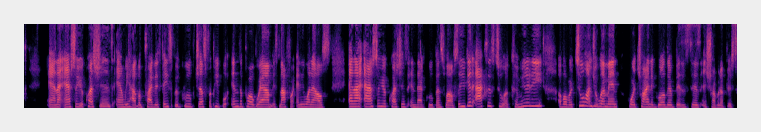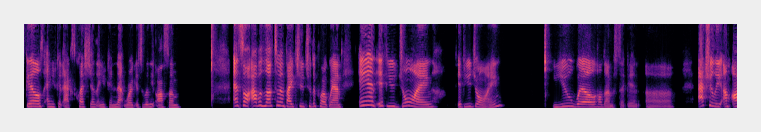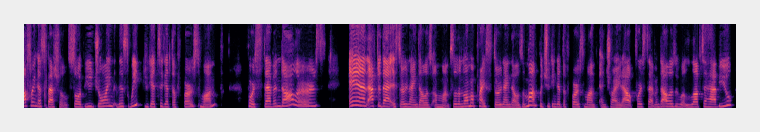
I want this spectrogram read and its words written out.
and I answer your questions. And we have a private Facebook group just for people in the program. It's not for anyone else. And I answer your questions in that group as well. So you get access to a community of over 200 women who are trying to grow their businesses and sharpen up their skills. And you can ask questions and you can network. It's really awesome. And so I would love to invite you to the program. And if you join, if you join, you will, hold on a second. Uh, Actually, I'm offering a special. So if you join this week, you get to get the first month for $7. And after that, it's $39 a month. So the normal price is $39 a month, but you can get the first month and try it out for $7. We would love to have you.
